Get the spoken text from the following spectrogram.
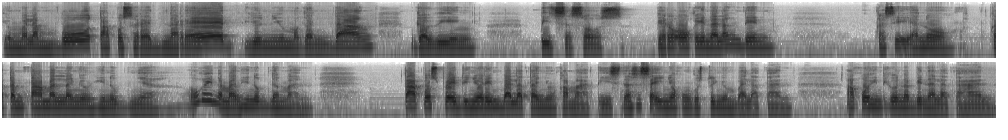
Yung malambot, tapos red na red, yun yung magandang gawing pizza sauce. Pero okay na lang din. Kasi ano, katamtaman lang yung hinog niya. Okay naman, hinog naman. Tapos pwede nyo rin balatan yung kamatis. Nasa sa inyo kung gusto nyo balatan. Ako hindi ko na binalatan.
